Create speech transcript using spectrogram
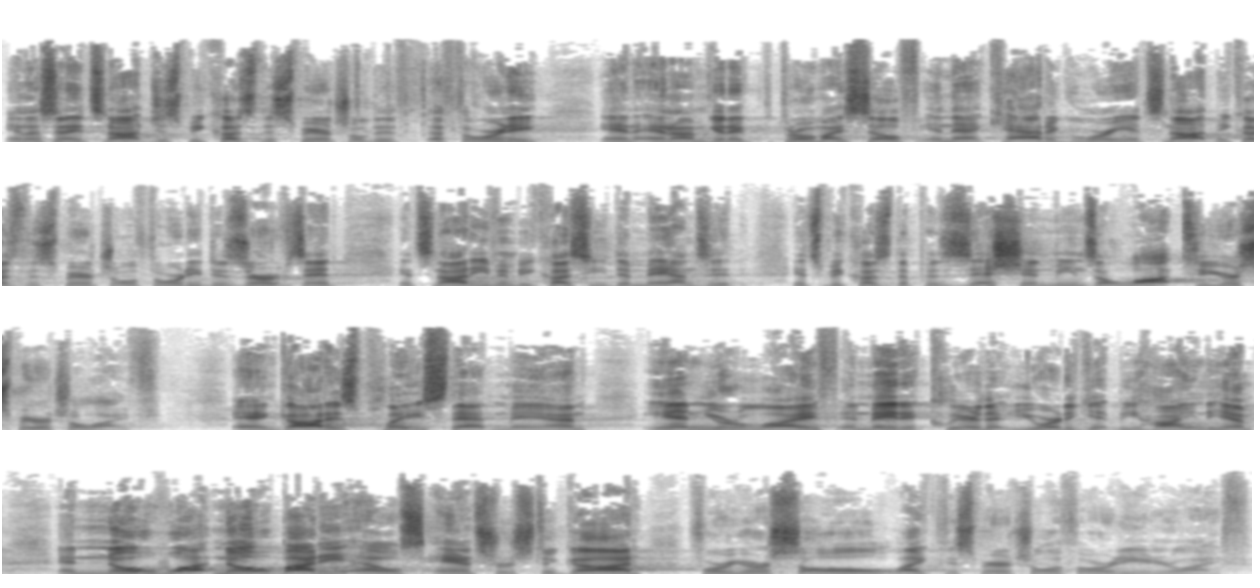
And listen, it's not just because the spiritual authority, and, and I'm going to throw myself in that category. It's not because the spiritual authority deserves it. It's not even because he demands it. It's because the position means a lot to your spiritual life. And God has placed that man in your life and made it clear that you are to get behind him. And know what nobody else answers to God for your soul like the spiritual authority in your life.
